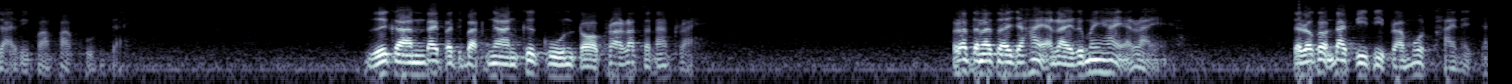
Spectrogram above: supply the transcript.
ใจมีความภาคภูมิใจหรือการได้ปฏิบัติงานเกื้อกูลต่อพระรัตนตรัยพระรัตนตรัยจะให้อะไรหรือไม่ให้อะไร แต่เราก็ได้ปีติปราโมทภายในใจ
